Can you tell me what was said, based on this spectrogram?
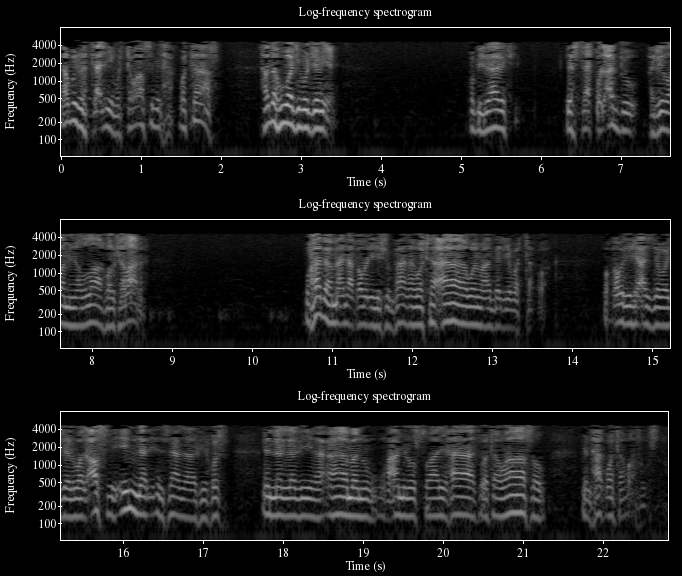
لا بد من التعليم والتواصي بالحق والتناصح هذا هو واجب الجميع. وبذلك يستحق العبد الرضا من الله والكرامة. وهذا معنى قوله سبحانه وتعاونوا على البر والتقوى. وقوله عز وجل والعصر إن الإنسان لفي خسر إلا الذين آمنوا وعملوا الصالحات وتواصوا بالحق وتواصوا بالصبر.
